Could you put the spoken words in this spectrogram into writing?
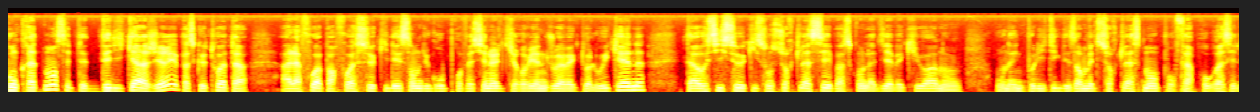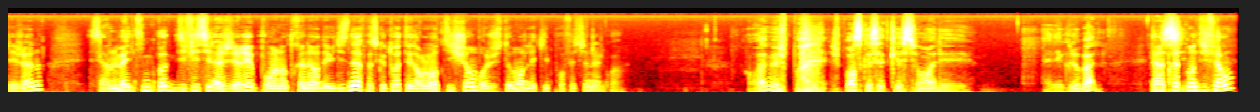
concrètement, c'est peut-être délicat à gérer parce que toi, tu as à la fois parfois ceux qui descendent du groupe professionnel qui reviennent jouer avec toi le week-end. Tu as aussi ceux qui sont surclassés parce qu'on l'a dit avec Johan, on, on a une politique désormais de surclassement pour faire progresser les jeunes. C'est un melting pot difficile à gérer pour un entraîneur des U19 parce que toi, tu es dans l'antichambre justement de l'équipe professionnelle. Quoi. Ouais, mais je, je pense que cette question, elle est, elle est globale. Tu as un Si- traitement différent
